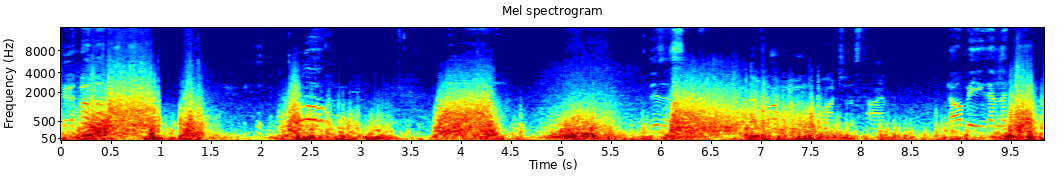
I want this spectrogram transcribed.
this is. There's no moon watch this time. No, you can look.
